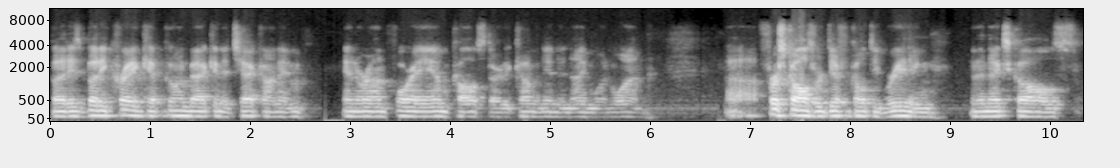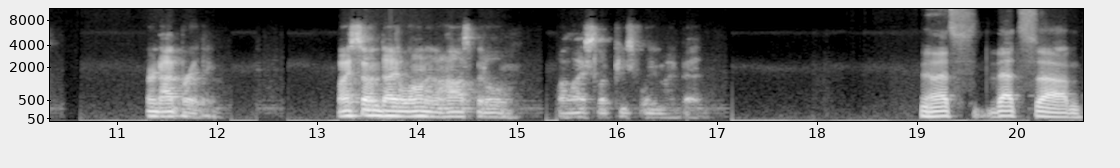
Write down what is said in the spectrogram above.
But his buddy Craig kept going back in to check on him, and around 4 a.m. calls started coming in to 911. Uh, first calls were difficulty breathing, and the next calls are not breathing. My son died alone in a hospital while I slept peacefully in my bed. Yeah, that's that's um,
